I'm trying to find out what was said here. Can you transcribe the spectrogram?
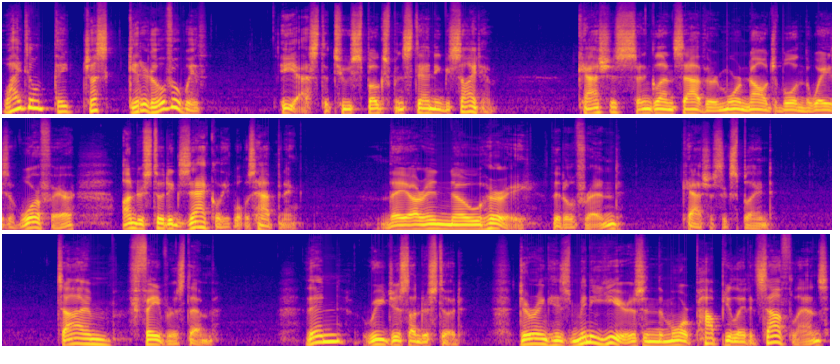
Why don't they just get it over with? he asked the two spokesmen standing beside him. Cassius and Glensather, more knowledgeable in the ways of warfare, understood exactly what was happening. They are in no hurry, little friend, Cassius explained. Time favors them. Then Regis understood. During his many years in the more populated Southlands,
